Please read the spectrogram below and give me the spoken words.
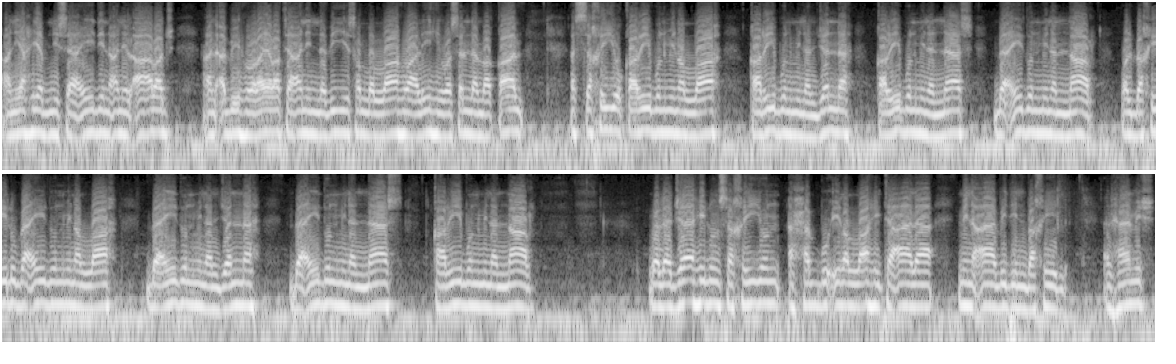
عن يحيى بن سعيد عن الأعرج عن أبي هريرة عن النبي صلى الله عليه وسلم قال السخي قريب من الله قريب من الجنة قريب من الناس بعيد من النار والبخيل بعيد من الله بعيد من الجنة بعيد من الناس قريب من النار. ولجاهل سخي أحب إلى الله تعالى من عابد بخيل. الهامش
